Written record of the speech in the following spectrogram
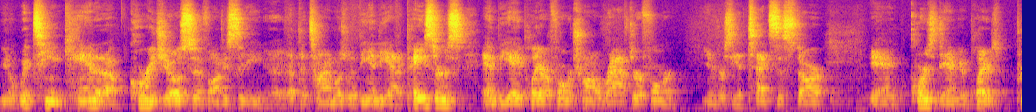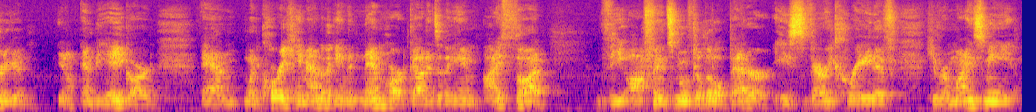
You know, with Team Canada, Cory Joseph, obviously uh, at the time was with the Indiana Pacers, NBA player, former Toronto Raptor, former University of Texas star, and Cory's a damn good player. He's pretty good, you know, NBA guard. And when Cory came out of the game and Nembhard got into the game, I thought the offense moved a little better. He's very creative. He reminds me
